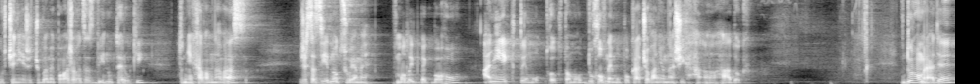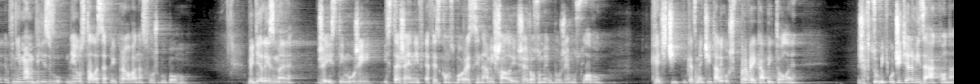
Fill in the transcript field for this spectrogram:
určenie, že čo budeme považovať za zdvihnuté ruky, to nechávam na vás, že sa zjednocujeme v modlitbe k Bohu a nie k tomu, k tomu duchovnému pokračovaniu našich hádok. V druhom rade vnímam výzvu neustále sa pripravovať na službu Bohu. Videli sme, že istí muži, isté ženy v Efeskom zbore si namýšľali, že rozumejú Božiemu slovu. Keď, keď sme čítali už v prvej kapitole, že chcú byť učiteľmi zákona,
